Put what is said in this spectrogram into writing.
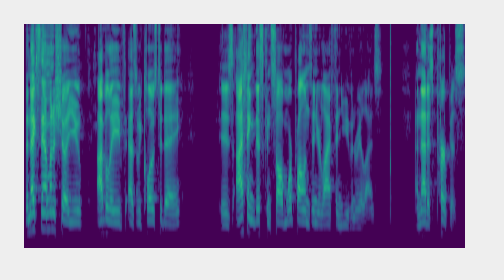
The next thing I'm going to show you, I believe, as we close today, is I think this can solve more problems in your life than you even realize, and that is purpose.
